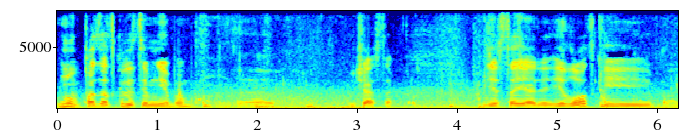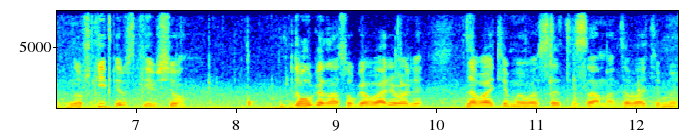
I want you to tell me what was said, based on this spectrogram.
ну, под открытым небом э, участок, где стояли и лодки, и ну, шкиперские, и все. Долго нас уговаривали, давайте мы вас это самое, давайте мы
